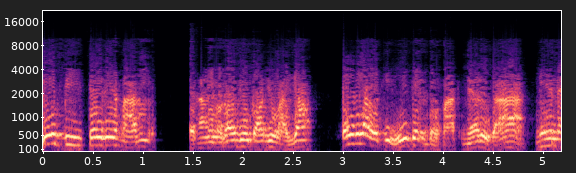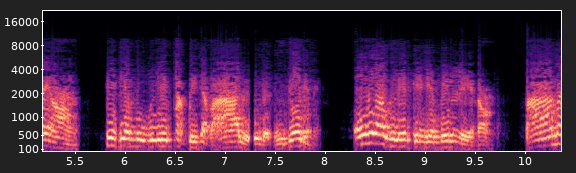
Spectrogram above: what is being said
လုပ်ပြီးသေးသေးမှပြီဒါကလည်းမကောင်းကျိုးကောင်းကျိုးကရောက်အဲ့ဒါကိုကြည့်ဦးတဲ့တော့မှခင်ဗျားတို့ကနင်းနေအောင်သိချင်မှုကလေးဖတ်ပေးကြပါလို့သူပြောတယ်အဲ့ဒါကလေးသင်ကျင်ပေးလို့ရတော့ ဘာမှ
